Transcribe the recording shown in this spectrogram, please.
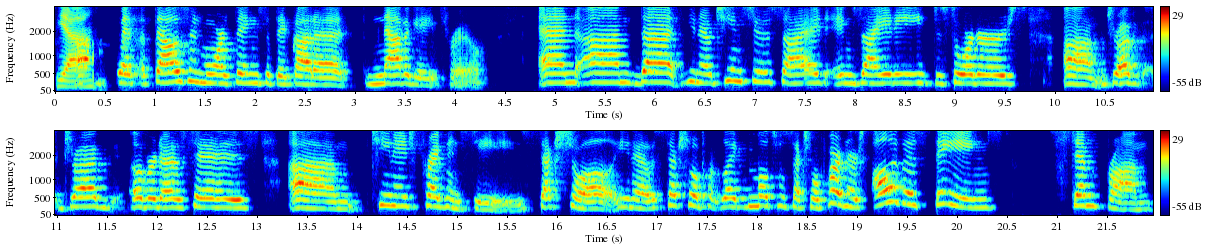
Yeah. um, With a thousand more things that they've got to navigate through. And um, that, you know, teen suicide, anxiety disorders, um, drug, drug overdoses, um, teenage pregnancies, sexual, you know, sexual, like multiple sexual partners, all of those things stem from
